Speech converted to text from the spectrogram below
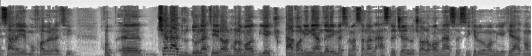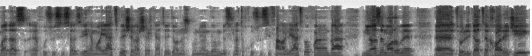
صنایع مخابراتی. خب چقدر دولت ایران؟ حالا ما یک قوانینی هم داریم مثل مثلا اصل 44 قانون اساسی که به ما میگه که حتما باید از خصوصی سازی حمایت بشه و شرکت های دانش بنیان به صورت خصوصی فعالیت بکنن و نیاز ما رو به تولیدات خارجی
